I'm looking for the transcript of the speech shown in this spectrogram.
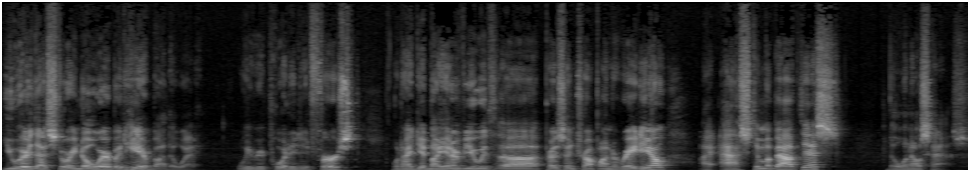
You heard that story nowhere but here, by the way. We reported it first. When I did my interview with uh, President Trump on the radio, I asked him about this. No one else has.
